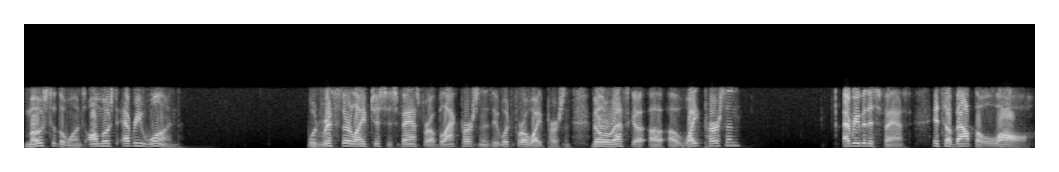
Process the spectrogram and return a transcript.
Most of the ones, almost every one, would risk their life just as fast for a black person as they would for a white person. They'll arrest a, a, a white person every bit as fast. It's about the law.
